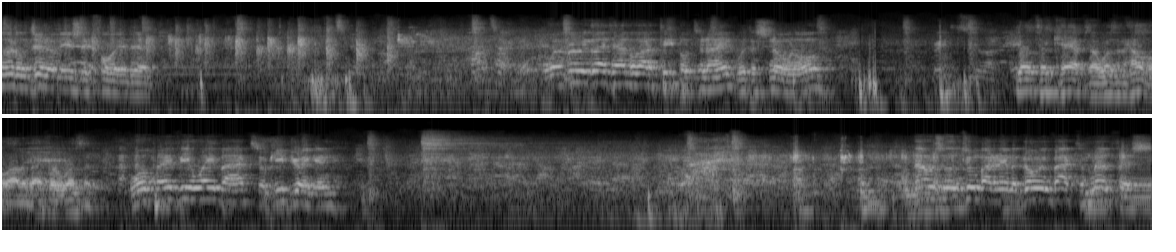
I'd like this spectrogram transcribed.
little dinner music for you there. We're very glad to have a lot of people tonight with the snow and all. Y'all took cabs. I wasn't a hell of a lot of effort, was it? We'll pay for your way back, so keep drinking. Now it's a little tune by the name of Going Back to Memphis.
